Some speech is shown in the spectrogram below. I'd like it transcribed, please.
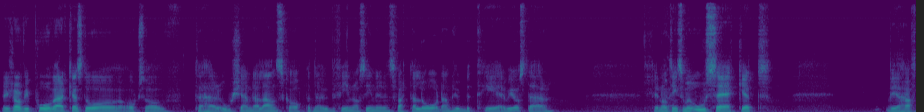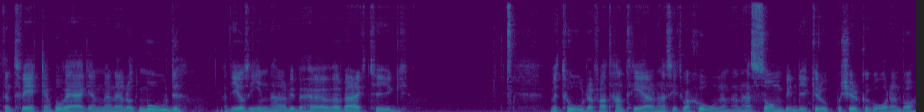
Det är klart vi påverkas då också av det här okända landskapet när vi befinner oss inne i den svarta lådan. Hur beter vi oss där? Det är någonting som är osäkert. Vi har haft en tvekan på vägen men ändå ett mod att ge oss in här. Vi behöver verktyg, metoder för att hantera den här situationen. Den här zombien dyker upp på kyrkogården. Vad,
